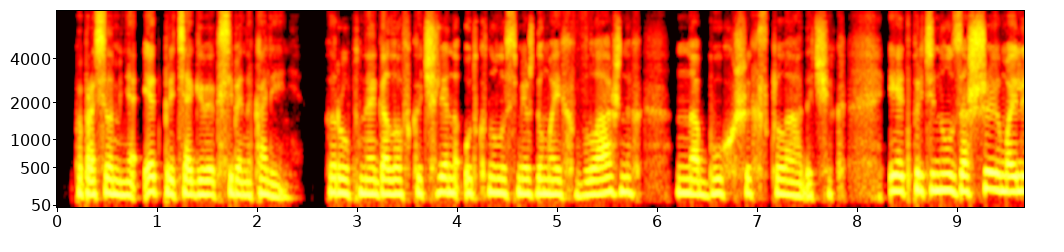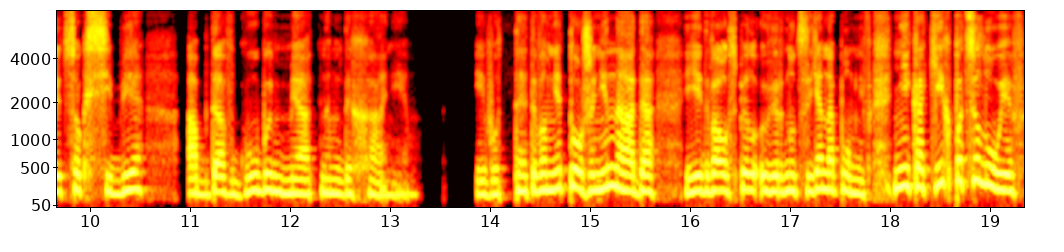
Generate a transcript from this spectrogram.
— попросил меня Эд, притягивая к себе на колени. Крупная головка члена уткнулась между моих влажных, набухших складочек. Эд притянул за шею мое лицо к себе, обдав губы мятным дыханием. «И вот этого мне тоже не надо!» Едва успел увернуться я, напомнив. «Никаких поцелуев!»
